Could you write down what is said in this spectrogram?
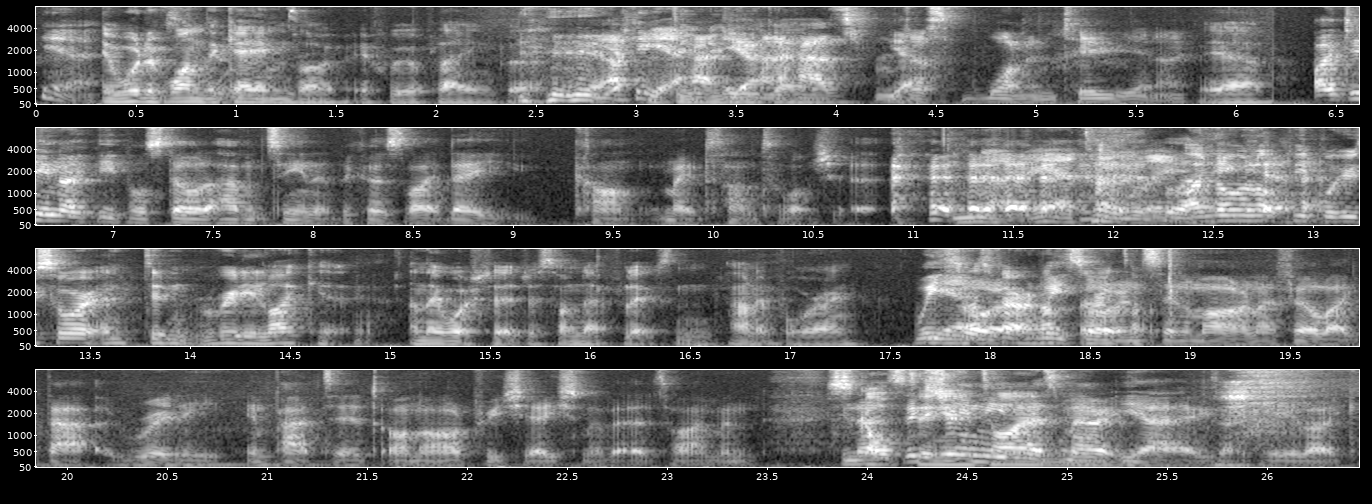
Yeah. it would have won the game though if we were playing the. I think it, ha- DVD it kind of game. has from Yeah. just one and two, you know. Yeah. I do know people still that haven't seen it because like they can't make the time to watch it. No, yeah, totally. Like- I know a lot of people who saw it and didn't really like it, and they watched it just on Netflix and found it boring. We Yeah. Saw fair it, we saw it in tough. cinema, and I feel like that really impacted on our appreciation of it at the time. And you know, it's Sculpting in extremely time. mesmeric. Yeah, exactly. Like,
